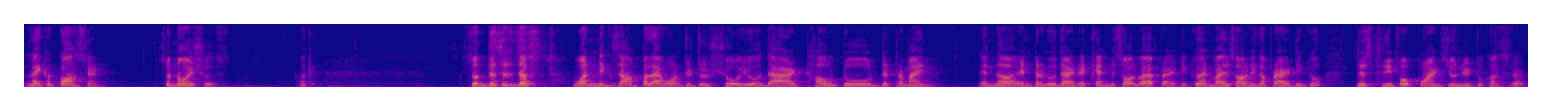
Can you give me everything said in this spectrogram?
like a constant. So no issues. Okay. So this is just one example I wanted to show you that how to determine in the interview that it can be solved by a priority queue and while solving a priority queue, these three, four points you need to consider.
